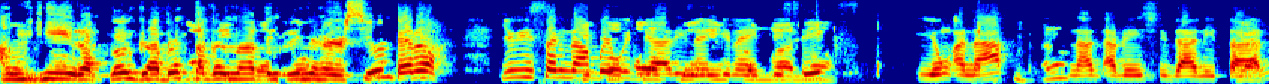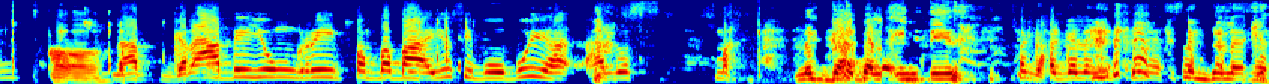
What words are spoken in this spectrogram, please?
Ang hirap nun. Grabe, ang tagal nating rehearse yun. Pero yung isang number with Gary flew in from, 1996, yung anak na arrange ni Danny Tan, Oo. na grabe yung rate pambabae yun, si Buboy, ha- halos Naggagalaitin. nagagalait niya. Nagdalaga.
